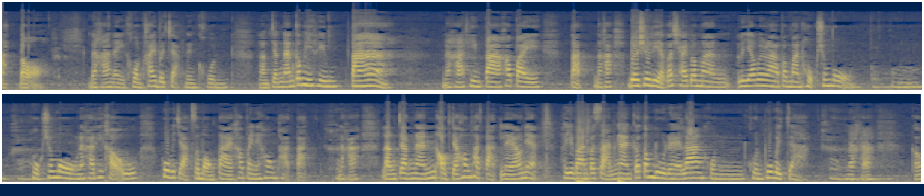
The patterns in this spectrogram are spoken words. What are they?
ตัดต่อนะคะในคนไข้บริจาคหนึ่งคน หลังจากนั้นก็มีทีมตานะคะทีมตาเข้าไปตัดนะคะ โดยเฉลี่ยก็ใช้ประมาณระยะเวลาประมาณ 6 ชั่วโมง โอ้ค่ะ หกชั่วโมงนะคะ ที่เขาผู้บริจาคสมองตายเข้าไปในห้องผ่าตัดนะคะ หลังจากนั้นออกจากห้องผ่าตัดแล้วเนี่ยพยาบาลประสานงานก็ต้องดูแลร่างคนคนผู้บริจาคนะคะ ก็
